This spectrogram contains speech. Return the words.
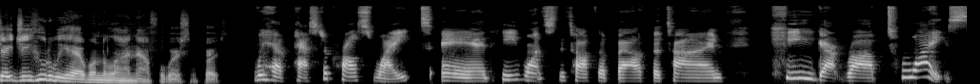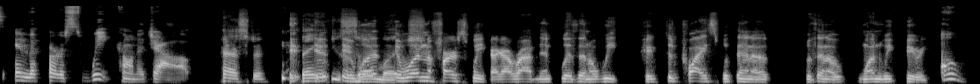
JG, who do we have on the line now for worse and first? We have Pastor Cross White, and he wants to talk about the time he got robbed twice in the first week on a job. Pastor, thank it, you it so was, much. It wasn't the first week. I got robbed in, within a week. It twice within a within a one week period. Oh,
